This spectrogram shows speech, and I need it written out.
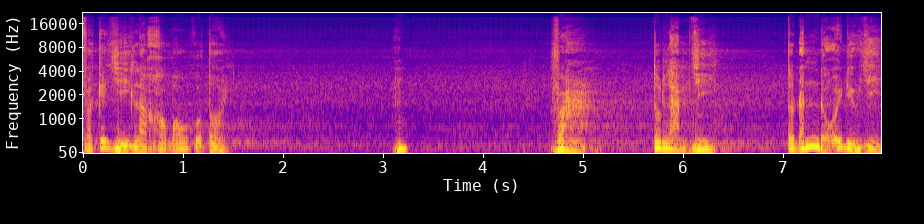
Và cái gì là kho báu của tôi? Và tôi làm gì? Tôi đánh đổi điều gì?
